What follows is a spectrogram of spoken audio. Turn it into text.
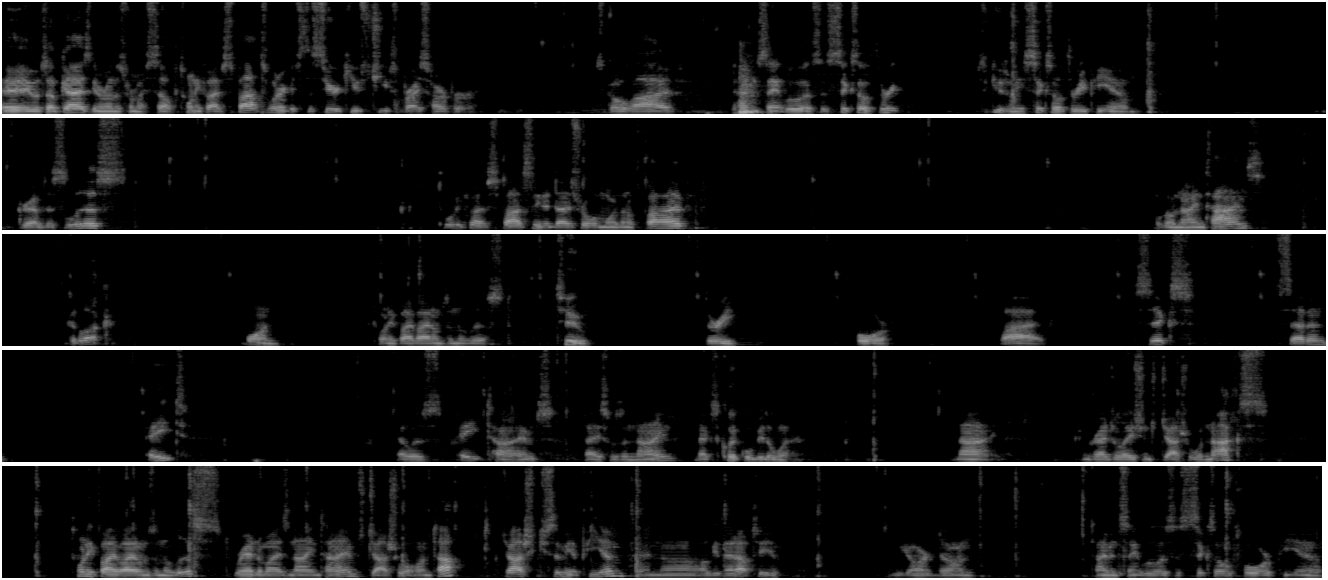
Hey, what's up, guys? Gonna run this for myself. 25 spots. Winner gets the Syracuse Chiefs Bryce Harper. Let's go live. Time in St. Louis is 6:03. Excuse me, 6:03 p.m. Let's grab this list. 25 spots. Need a dice roll more than a five. We'll go nine times. Good luck. One. 25 items in the list. Two, three, four, five, six, seven, eight. That was eight times. Dice was a nine. Next click will be the winner. Nine. Congratulations, Joshua Knox. 25 items in the list. Randomized nine times. Joshua on top. Josh, send me a PM and uh, I'll get that out to you. We are done. Time in St. Louis is 6:04 p.m.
